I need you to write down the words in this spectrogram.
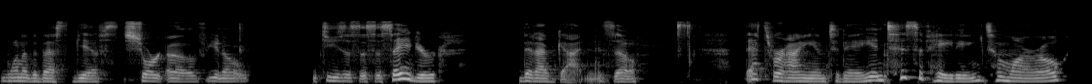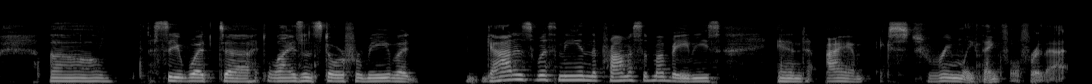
one of the best gifts, short of, you know, Jesus as a Savior, that I've gotten. So that's where I am today, anticipating tomorrow. Um, see what uh, lies in store for me, but God is with me in the promise of my babies, and I am extremely thankful for that.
